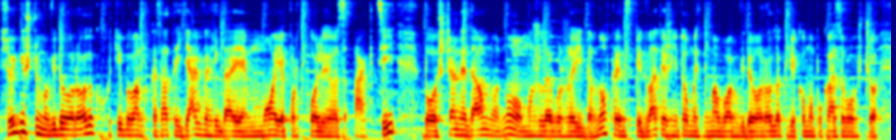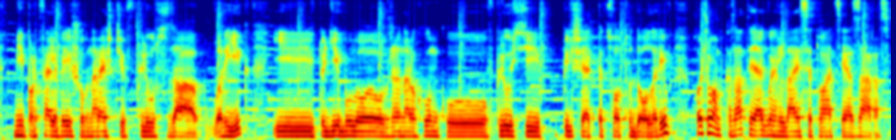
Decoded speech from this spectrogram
В сьогоднішньому відеоролику хотів би вам показати, як виглядає моє портфоліо з акцій, бо ще недавно, ну можливо, вже і давно, в принципі, два тижні тому знімав вам відеоролик, в якому показував, що мій портфель вийшов нарешті в плюс за рік, і тоді було вже на рахунку в плюсі більше як 500 доларів. Хочу вам показати, як виглядає ситуація зараз.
